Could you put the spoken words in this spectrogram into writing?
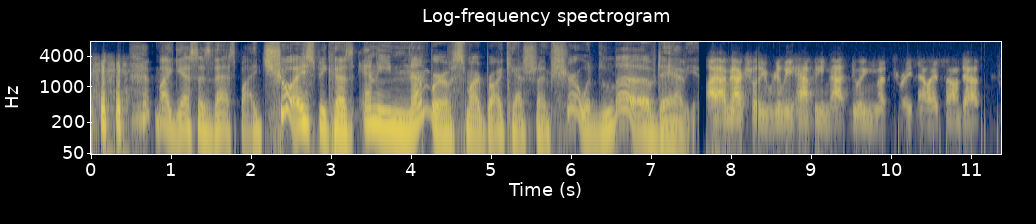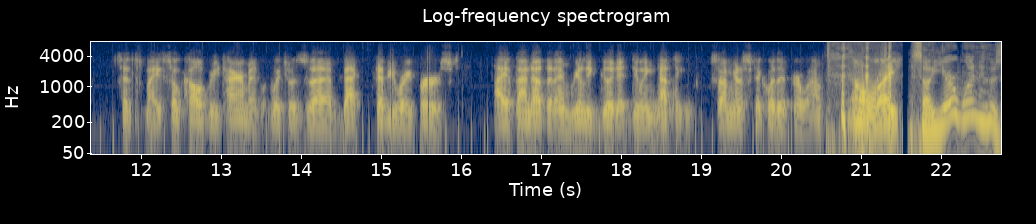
My guess is that's by choice because any number of smart broadcasters, I'm sure, would love to have you. I'm actually really happy not doing much right now. I found out since my so called retirement, which was uh, back February 1st, I have found out that I'm really good at doing nothing so I'm going to stick with it for a while. All right. So you're one who's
